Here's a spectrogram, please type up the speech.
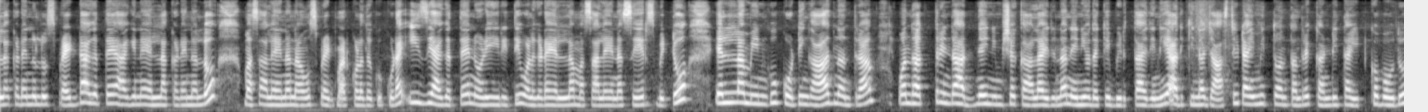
ಎಲ್ಲ ಕಡೆಯಲ್ಲೂ ಸ್ಪ್ರೆಡ್ ಆಗುತ್ತೆ. ಹಾಗೆಯೇ ಎಲ್ಲ ಕಡೆಯಲ್ಲೂ ಮಸಾಲೆಯನ್ನು ನಾವು ಸ್ಪ್ರೆಡ್ ಮಾಡ್ಕೊಳ್ಳೋದಕ್ಕೂ ಕೂಡ ಈಸಿ ಆಗುತ್ತೆ. ನೋಡಿ ಈ ರೀತಿ ಒಳಗಡೆ ಎಲ್ಲ ಮಸಾಲೆಯನ್ನು ಸೇರಿಸ್ಬಿಟ್ಟು ಎಲ್ಲ ಎಲ್ಲ ಮೀನಿಗೂ ಕೋಟಿಂಗ್ ಆದ ನಂತರ ಒಂದು ಹತ್ತರಿಂದ ಹದಿನೈದು ನಿಮಿಷ ಕಾಲ ಇದನ್ನು ನೆನೆಯೋದಕ್ಕೆ ಬಿಡ್ತಾ ಇದ್ದೀನಿ. ಅದಕ್ಕಿಂತ ಜಾಸ್ತಿ ಟೈಮ್ ಇತ್ತು ಅಂತಂದರೆ ಖಂಡಿತ ಇಟ್ಕೋಬೋದು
